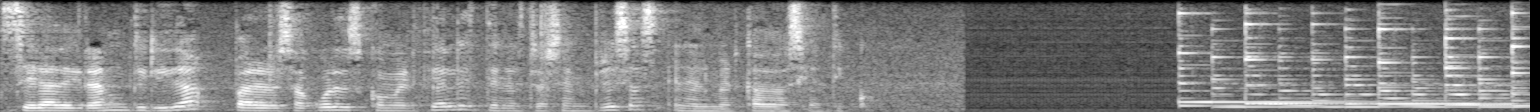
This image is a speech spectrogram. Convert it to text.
será de gran utilidad para los acuerdos comerciales de nuestras empresas en el mercado asiático.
